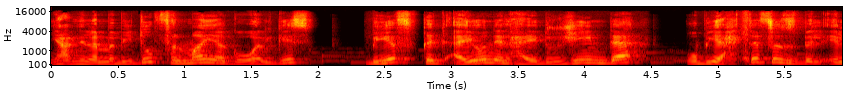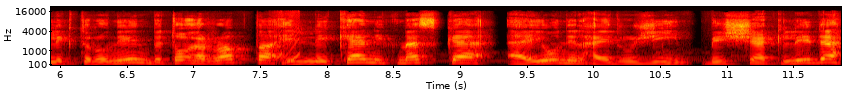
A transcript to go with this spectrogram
يعني لما بيدوب في المية جوه الجسم بيفقد أيون الهيدروجين ده وبيحتفظ بالإلكترونين بتوع الرابطة اللي كانت ماسكة أيون الهيدروجين بالشكل ده.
